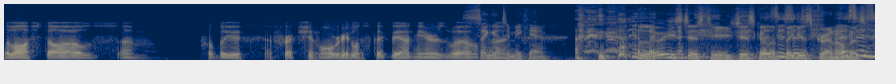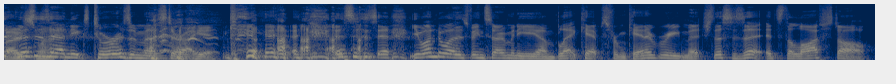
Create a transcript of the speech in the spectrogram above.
the lifestyles um, probably a, a, fraction more realistic down here as well. Sing so. it to me, Cam. Louis just here. He's just got this the biggest grin on his is, face. This mate. is our next tourism minister right here. this is. Uh, you wonder why there's been so many um, black caps from Canterbury, Mitch. This is it. It's the lifestyle.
